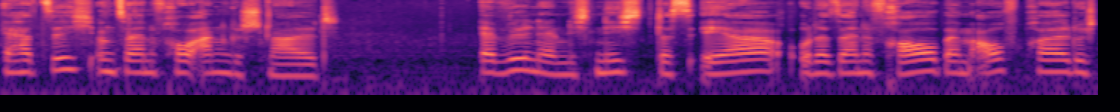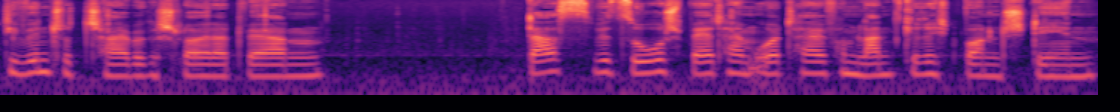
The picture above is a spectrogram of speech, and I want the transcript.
Er hat sich und seine Frau angeschnallt. Er will nämlich nicht, dass er oder seine Frau beim Aufprall durch die Windschutzscheibe geschleudert werden. Das wird so später im Urteil vom Landgericht Bonn stehen.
